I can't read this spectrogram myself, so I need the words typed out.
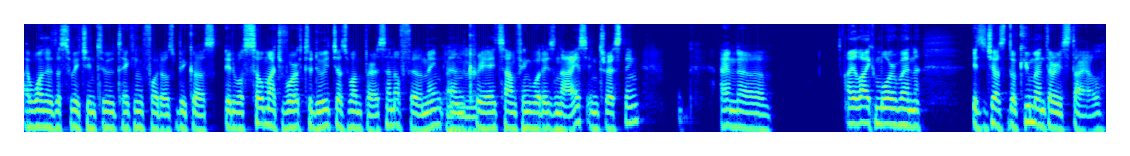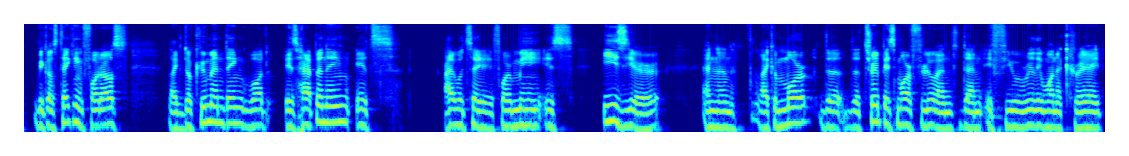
I wanted to switch into taking photos because it was so much work to do it just one person of filming and Mhm. create something what is nice, interesting. And uh, I like more when it's just documentary style because taking photos, like documenting what is happening, it's I would say for me is easier and then like a more the the trip is more fluent than if you really want to create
